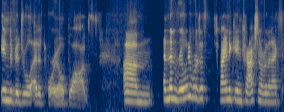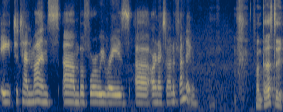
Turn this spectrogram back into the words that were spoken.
individual editorial blogs um, and then really we're just trying to gain traction over the next eight to ten months um, before we raise uh, our next round of funding Fantastic.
